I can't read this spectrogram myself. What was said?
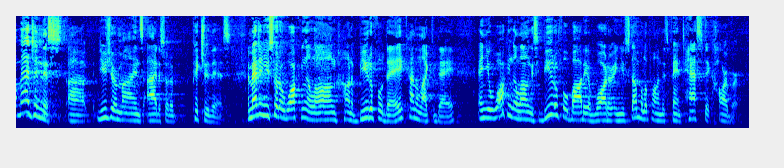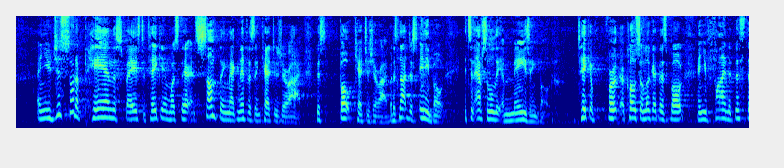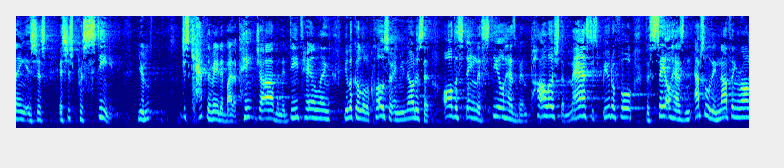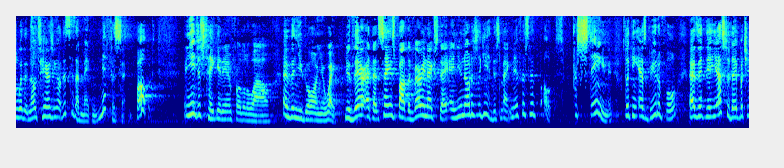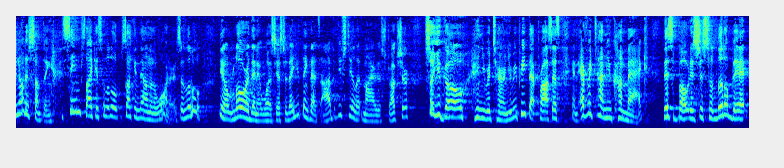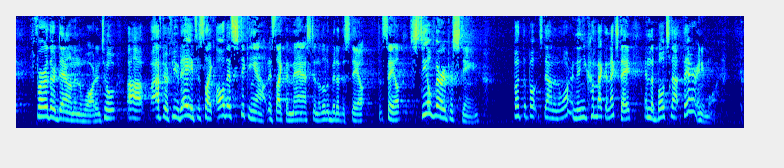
imagine this. Uh, use your mind's eye to sort of picture this. Imagine you sort of walking along on a beautiful day, kind of like today, and you're walking along this beautiful body of water and you stumble upon this fantastic harbor. And you just sort of pan the space to take in what's there, and something magnificent catches your eye. This boat catches your eye, but it's not just any boat, it's an absolutely amazing boat take a, a, closer look at this boat and you find that this thing is just it's just pristine. You're just captivated by the paint job and the detailing. You look a little closer and you notice that all the stainless steel has been polished the mast is beautiful the sail has absolutely nothing wrong with it no tears. You know this is a magnificent boat. And you just take it in for a little while and then you go on your way. You're there at that same spot the very next day and you notice again this magnificent boat pristine. Looking as beautiful as it did yesterday, but you notice something. It seems like it's a little sunken down in the water. It's a little, you know, lower than it was yesterday. You think that's odd, but you still admire the structure. So you go and you return. You repeat that process, and every time you come back, this boat is just a little bit further down in the water until uh, after a few days, it's like all that's sticking out. It's like the mast and a little bit of the sail, still very pristine, but the boat's down in the water. And then you come back the next day and the boat's not there anymore.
